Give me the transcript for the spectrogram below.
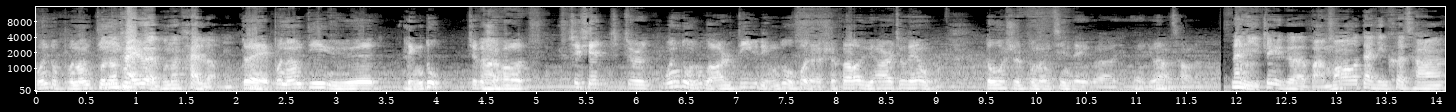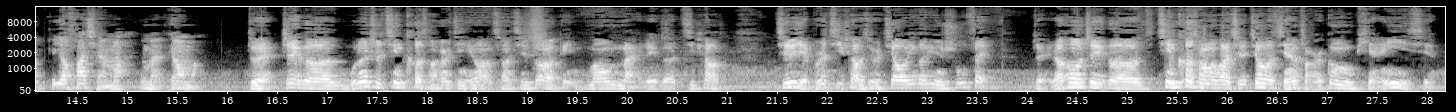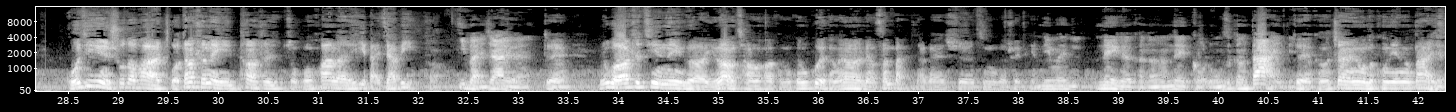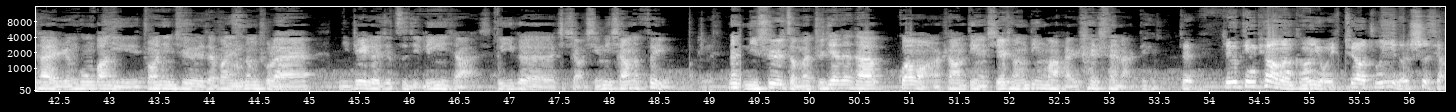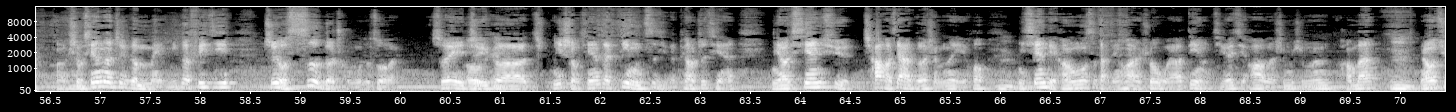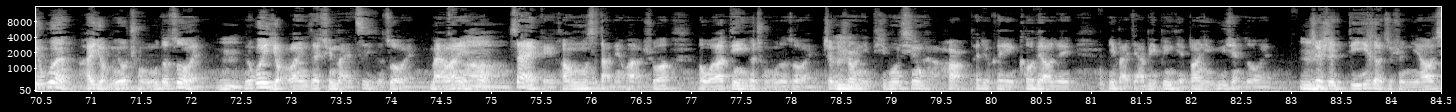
温度不能低不能太热，也不能太冷。对，不能低于零度。这个时候，这些就是温度，如果要是低于零度，或者是高于二十九点五，都是不能进这个呃有氧舱的。那你这个把猫带进客舱，这要花钱吗？要买票吗？对，这个无论是进客舱还是进有氧舱，其实都要给猫买这个机票的。其实也不是机票，就是交一个运输费。对，然后这个进客舱的话，其实交的钱反而更便宜一些。国际运输的话，我当时那一趟是总共花了一百加币啊。一百加元。对，如果要是进那个有氧舱的话，可能更贵，可能要两三百，大概是这么个水平。因为那个可能那狗笼子更大一点，对，可能占用的空间更大一些。它也人工帮你装进去，再帮你弄出来，你这个就自己拎一下，就一个小行李箱的费用。那你是怎么直接在它官网上订，携程订吗？还是在哪儿订？对这个订票呢，可能有需要注意的事项啊。首先呢，这个每一个飞机只有四个宠物的座位，所以这个你首先在订自己的票之前，你要先去查好价格什么的，以后嗯。你先给航空公司打电话说我要订几月几号的什么什么航班，嗯。然后去问还有没有宠物的座位，嗯。如果有了，你再去买自己的座位，买完以后、哦再给航空公司打电话说、呃我要订一个宠物的座位。这个时嗯。候你提供信用卡号，它就可以扣掉这一百加币，并且帮你预选座位。嗯。这是第一个，就是你要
